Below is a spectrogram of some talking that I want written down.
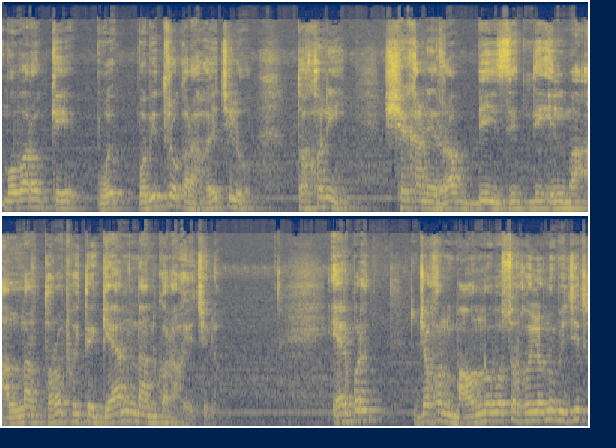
মোবারককে পবিত্র করা হয়েছিল তখনই সেখানে রব্বি জিদ্দি ইলমা আল্লাহর তরফ হইতে জ্ঞান দান করা হয়েছিল। এরপরে যখন বাউন্ন বছর হইল নবীজির,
